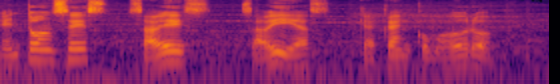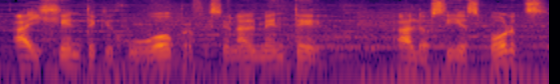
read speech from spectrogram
Entonces, ¿sabes? ¿Sabías que acá en Comodoro hay gente que jugó profesionalmente a los eSports?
